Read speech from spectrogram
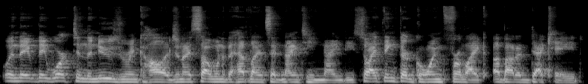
when they they worked in the newsroom in college and i saw one of the headlines said 1990 so i think they're going for like about a decade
